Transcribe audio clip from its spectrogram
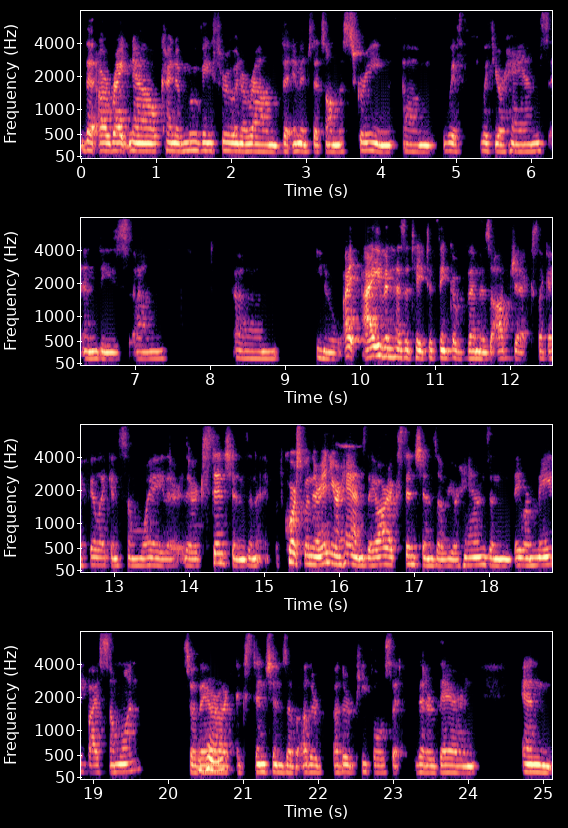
that are right now kind of moving through and around the image that's on the screen um, with with your hands and these um, um you know I, I even hesitate to think of them as objects. Like i feel like in some way they're they're extensions. And of course when they're in your hands they are extensions of your hands and they were made by someone so they mm-hmm. are like extensions of other other peoples that that are there. And and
